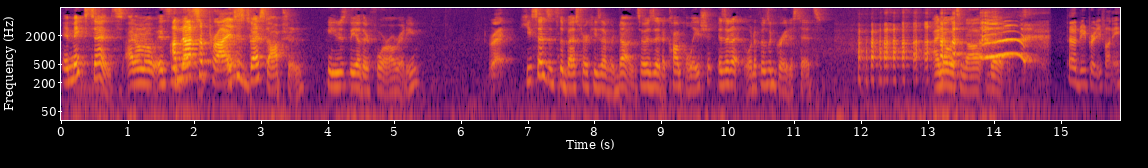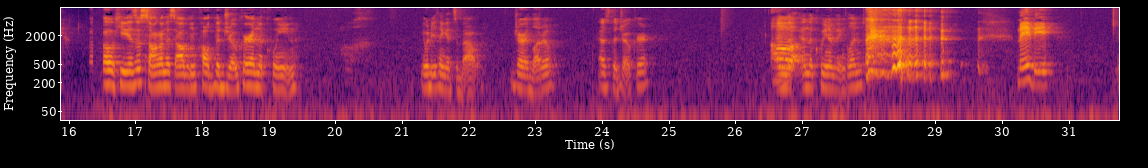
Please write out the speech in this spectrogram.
It makes sense. I don't know. It's I'm not surprised. It's his best option. He used the other four already. Right. He says it's the best work he's ever done. So is it a compilation? Is it a what if it was a greatest hits? I know it's not, but That would be pretty funny. oh, he has a song on this album called "The Joker and the Queen." What do you think it's about? Jared Leto as the Joker and, Oh, the, and the Queen of England. maybe.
